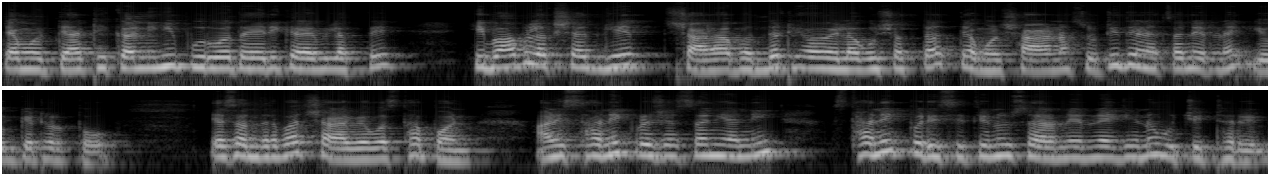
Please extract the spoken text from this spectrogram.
त्यामुळे त्या ठिकाणीही पूर्वतयारी करावी लागते. ही बाब लक्षात घेत शाळा बंद ठेवाव्या लागू शकतात त्यामुळे शाळांना सुटी देण्याचा निर्णय योग्य ठरतो. या संदर्भात शाळा व्यवस्थापन आणि स्थानिक प्रशासन यांनी स्थानिक परिस्थितीनुसार निर्णय घेणं उचित ठरेल.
